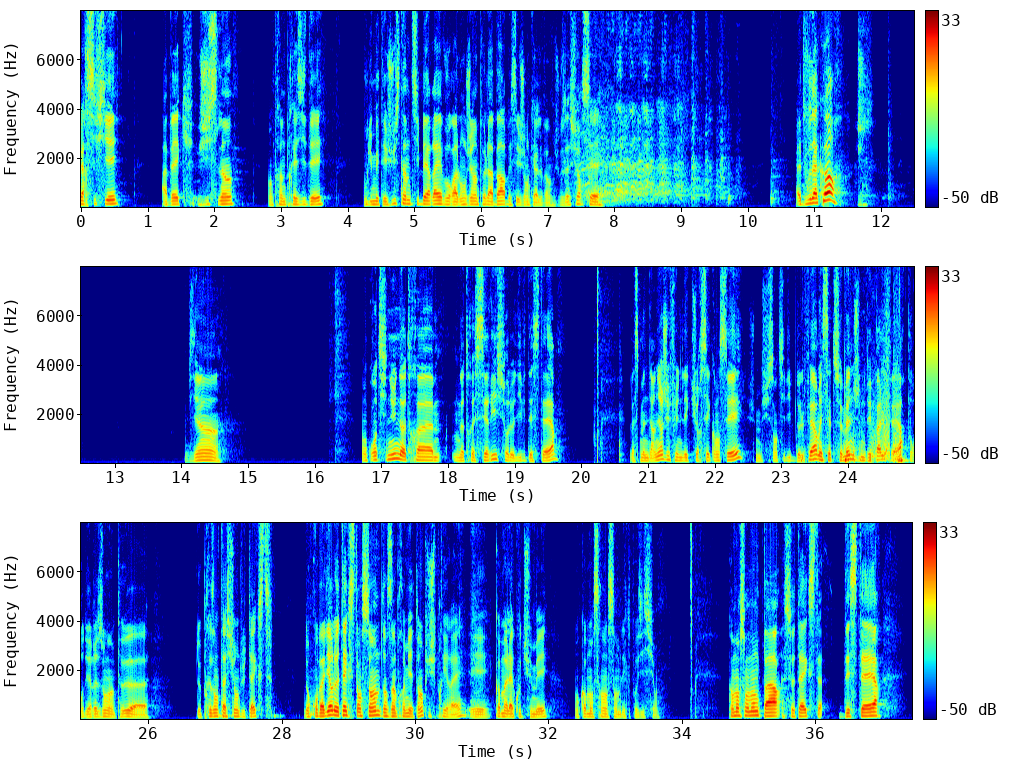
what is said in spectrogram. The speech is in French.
versifié, avec Ghislain en train de présider. Vous lui mettez juste un petit béret, vous rallongez un peu la barbe et c'est Jean Calvin. Je vous assure, c'est. Êtes-vous d'accord? Bien. On continue notre, euh, notre série sur le livre d'Esther. La semaine dernière, j'ai fait une lecture séquencée. Je me suis senti libre de le faire, mais cette semaine, je ne vais pas le faire pour des raisons un peu euh, de présentation du texte. Donc, on va lire le texte ensemble dans un premier temps, puis je prierai. Et comme à l'accoutumée, on commencera ensemble l'exposition. Commençons donc par ce texte d'Esther,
